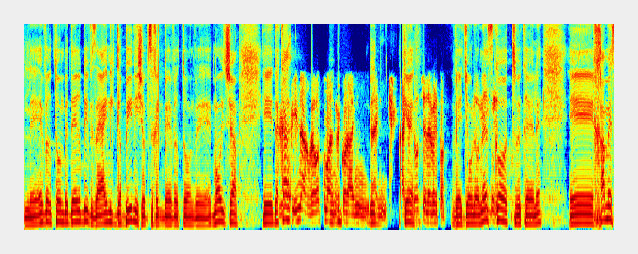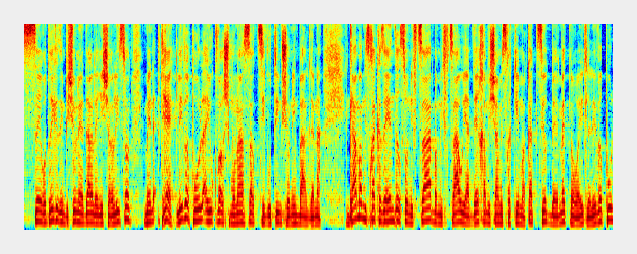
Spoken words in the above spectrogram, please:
לאברטון בדרבי, וזה היה עם גביני שעוד שיחק באברטון, ומויז שם. דקה... פינר ורוטמן וכל האגדות של אברטון. וג'ו לאונסקוט וכאלה. חמאס רודריגז עם בישול נהדר לרישרליסון. תראה, ליברפול היו כבר 18 ציוותים שונים בהגנה. גם במשחק הזה אנדרסון נפצע, במבצע הוא ייעדר חמישה משחקים, מכת פציעות באמת נוראית לליברפול.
